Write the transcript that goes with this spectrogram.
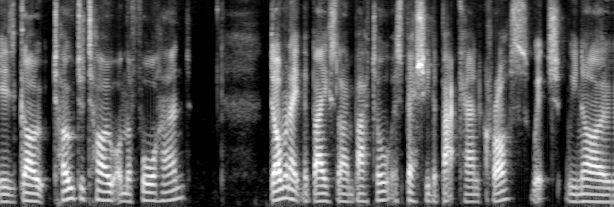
is go toe to toe on the forehand, dominate the baseline battle, especially the backhand cross, which we know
